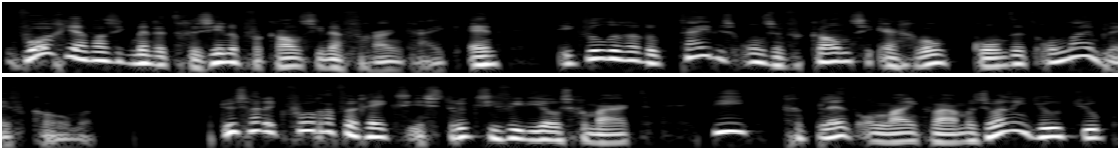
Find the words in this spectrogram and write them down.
Vorig jaar was ik met het gezin op vakantie naar Frankrijk en ik wilde dat ook tijdens onze vakantie er gewoon content online bleef komen. Dus had ik vooraf een reeks instructievideo's gemaakt die gepland online kwamen zowel in YouTube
